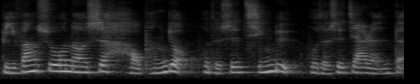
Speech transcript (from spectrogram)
比方说呢是好朋友，或者是情侣，或者是家人等，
